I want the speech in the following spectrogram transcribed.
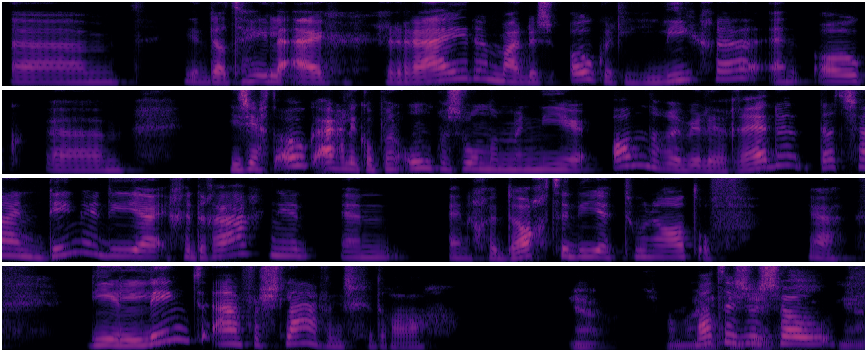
um, dat hele eigen rijden, maar dus ook het liegen en ook, um, je zegt ook eigenlijk op een ongezonde manier anderen willen redden. Dat zijn dingen die jij, gedragingen en, en gedachten die je toen had, of ja, die je linkt aan verslavingsgedrag. Ja. Wat is, er zo, ja.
